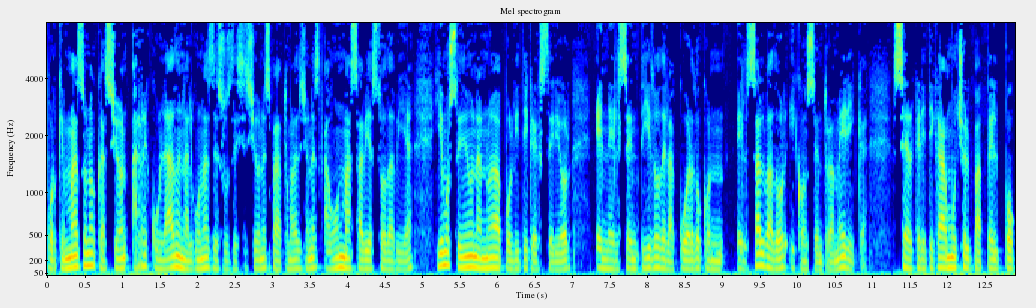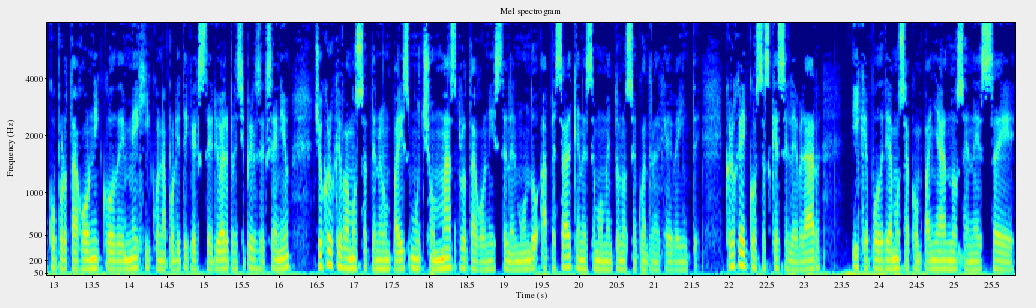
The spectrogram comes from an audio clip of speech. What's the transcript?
porque más de una ocasión ha reculado en algunas de sus decisiones para tomar decisiones aún más sabias todavía, y hemos tenido una nueva política exterior en el sentido del acuerdo con El Salvador y con Centroamérica. Se criticaba mucho el papel poco protagónico de México en la política exterior al principio del sexenio. Yo creo que vamos a tener un país mucho más protagonista en el mundo, a pesar de que en este momento no se encuentra en el G20. Creo que hay cosas que celebrar y que podríamos acompañarnos en ese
